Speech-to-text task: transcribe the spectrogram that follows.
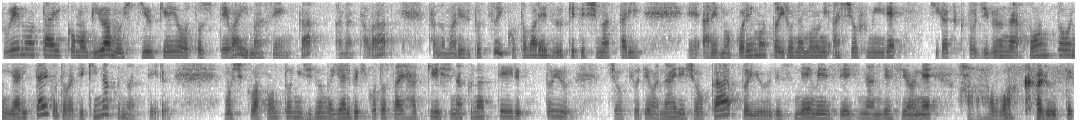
笛も太鼓も琵琶も引き受けようとしてはいませんか？あなたは頼まれるとつい断れず受けてしまったり、えあれもこれもといろんなものに足を踏み入れ気がつくと自分が本当にやりたいことができなくなっている。もしくは本当に自分がやるべきことさえはっきりしなくなっているという状況ではないでしょうかというですねメッセージなんですよね。はあわかるって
